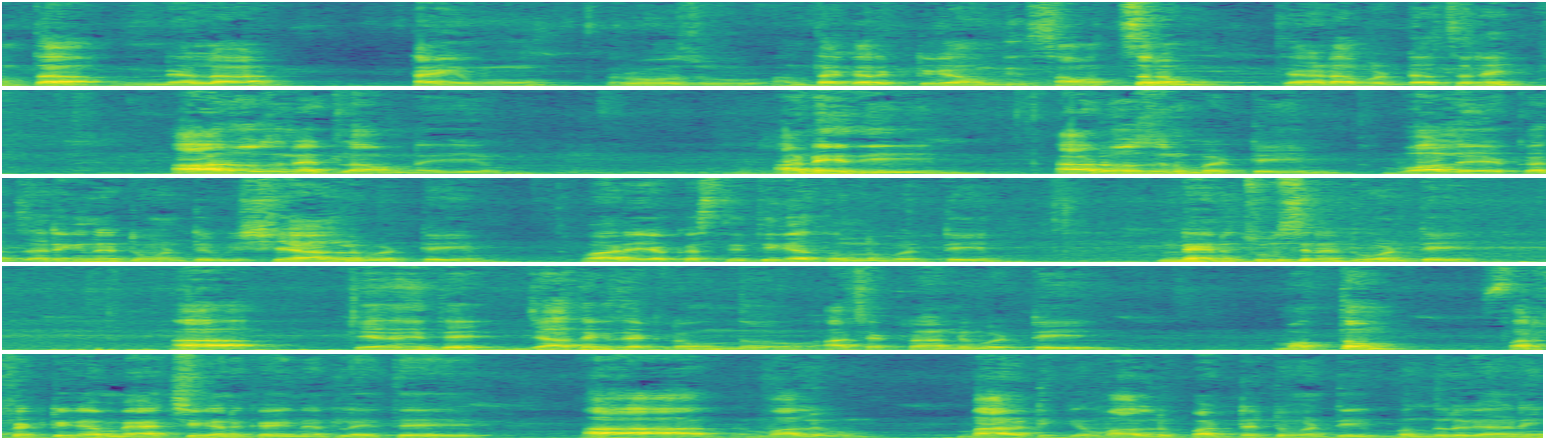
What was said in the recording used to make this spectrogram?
అంత నెల టైము రోజు అంతా కరెక్ట్గా ఉంది సంవత్సరము తేడా పడ్డా సరే ఆ రోజున ఎట్లా ఉన్నాయి అనేది ఆ రోజును బట్టి వాళ్ళ యొక్క జరిగినటువంటి విషయాలను బట్టి వారి యొక్క స్థితిగతులను బట్టి నేను చూసినటువంటి ఆ ఏదైతే జాతక చక్రం ఉందో ఆ చక్రాన్ని బట్టి మొత్తం పర్ఫెక్ట్గా మ్యాచ్ కనుక అయినట్లయితే ఆ వాళ్ళు వాటికి వాళ్ళు పడ్డటువంటి ఇబ్బందులు కానీ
